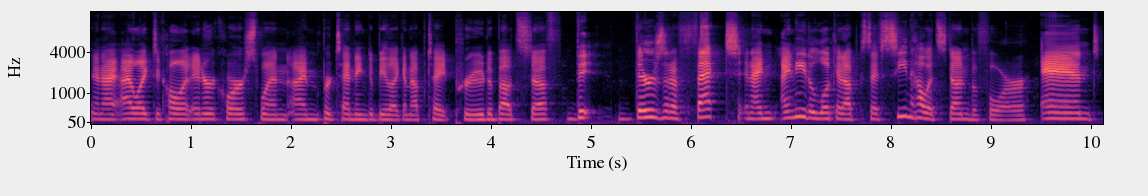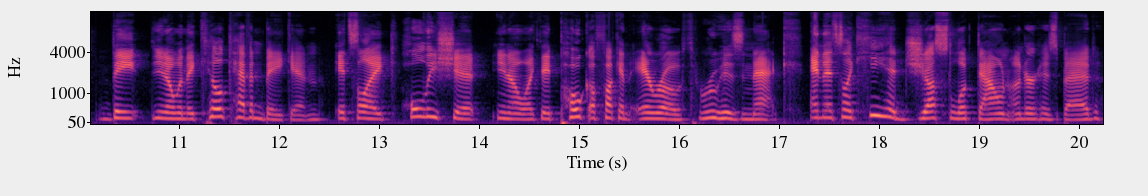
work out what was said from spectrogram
and I, I like to call it intercourse when I'm pretending to be like an uptight prude about stuff. The there's an effect, and I, I need to look it up because I've seen how it's done before. And they, you know, when they kill Kevin Bacon, it's like, holy shit, you know, like they poke a fucking arrow through his neck. And it's like he had just looked down under his bed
